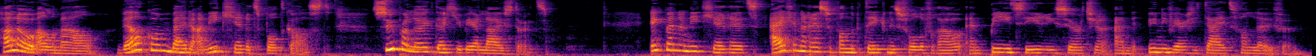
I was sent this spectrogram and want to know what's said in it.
Hallo allemaal, welkom bij de Aniek Gerrits podcast. Superleuk dat je weer luistert. Ik ben Aniek Gerrits, eigenaresse van de Betekenisvolle Vrouw en PhD-researcher aan de Universiteit van Leuven.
